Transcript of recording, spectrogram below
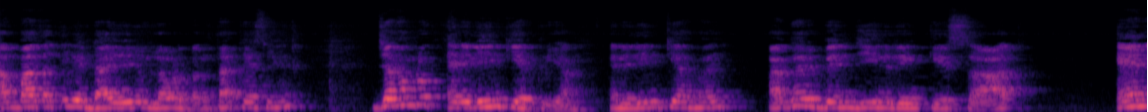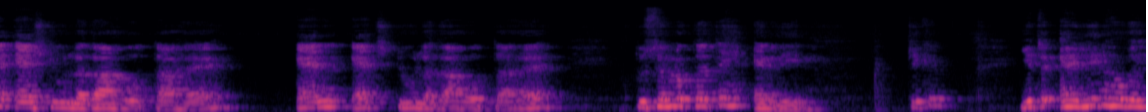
अब बात आती है डाइजेनियम लवण बनता कैसे है? जब हम लोग एनिलीन की अक्रिया एनिलीन क्या है भाई? अगर बेंजीन रिंग के साथ NH2 लगा होता है NH2 लगा होता है तो उसे हम लोग कहते हैं एनिलीन। ठीक है? ये तो एनिलीन हो गई।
